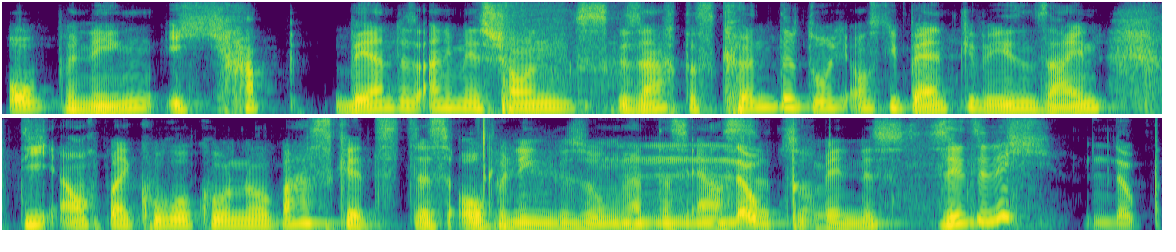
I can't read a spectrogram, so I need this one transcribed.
Opening. Ich habe während des Animes schauens gesagt, das könnte durchaus die Band gewesen sein, die auch bei Kuroko no Basket das Opening gesungen hat, das erste Nope. zumindest. Sehen Sie nicht? Nope.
